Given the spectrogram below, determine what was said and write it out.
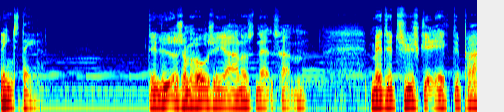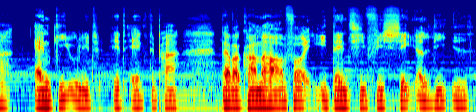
Lensdal. Det lyder som H.C. Andersen alt sammen. Med det tyske ægtepar, angiveligt et ægtepar, der var kommet herop for at identificere livet.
